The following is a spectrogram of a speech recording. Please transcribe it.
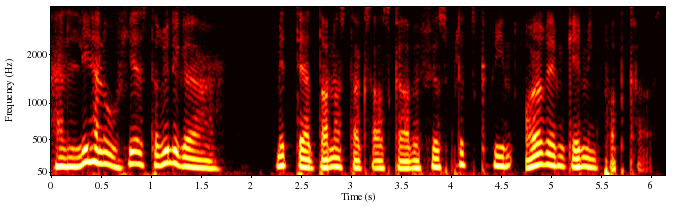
Hallo, hier ist der Rüdiger mit der Donnerstagsausgabe für Splitscreen, eurem Gaming Podcast.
